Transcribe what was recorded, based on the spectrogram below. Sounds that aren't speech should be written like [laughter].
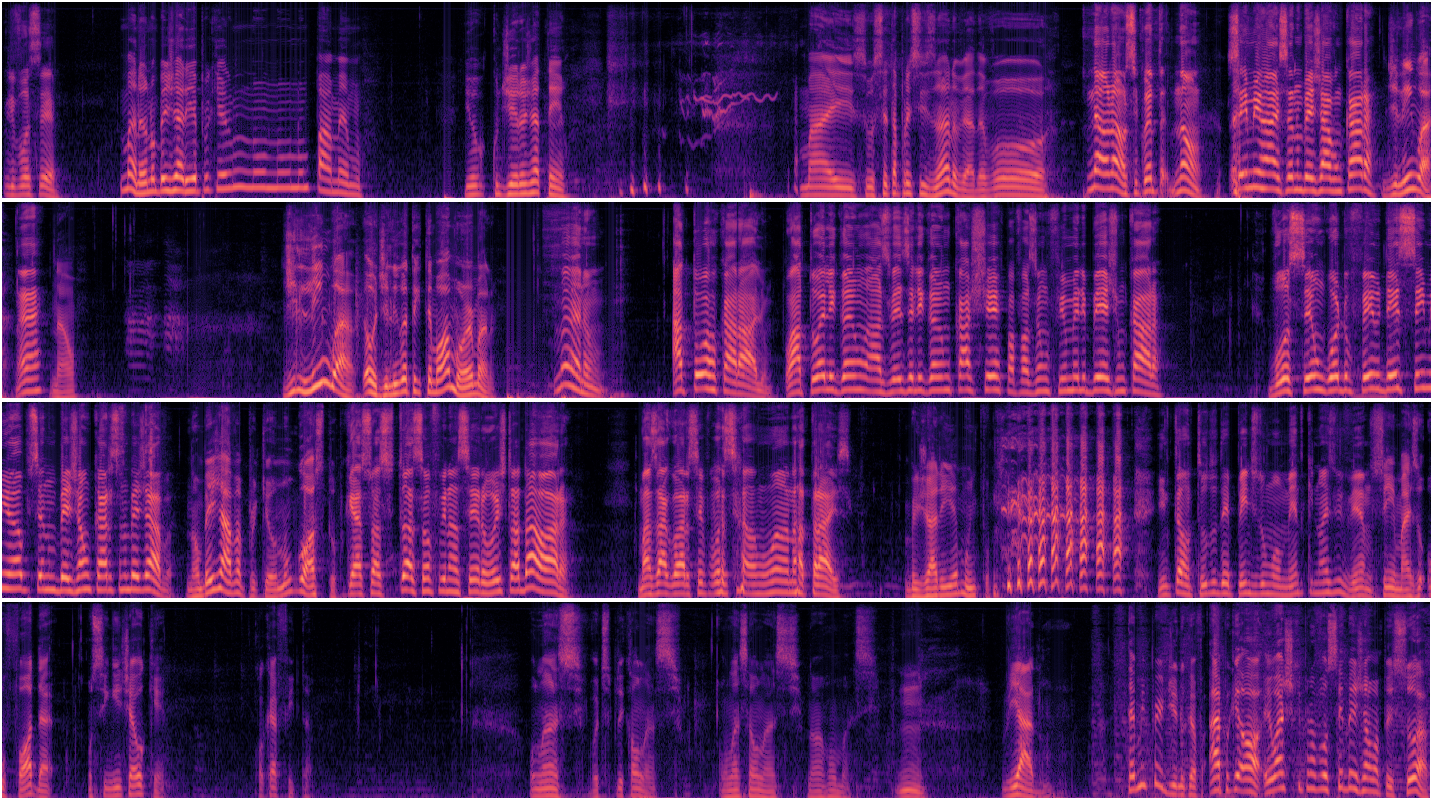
E você? Mano, eu não beijaria porque não, não, não, pá mesmo. E eu com dinheiro eu já tenho. [laughs] Mas se você tá precisando, viado, eu vou. Não, não, 50. Não. 100 mil reais, você não beijava um cara? De língua? É? Não. De língua? Ô, de língua tem que ter mau amor, mano. Mano, ator, caralho. O ator, ele ganha. Às vezes ele ganha um cachê pra fazer um filme, ele beija um cara. Você, um gordo feio desse 100 mil reais pra você não beijar um cara, você não beijava. Não beijava, porque eu não gosto. Porque a sua situação financeira hoje tá da hora. Mas agora, se fosse um ano atrás. Beijaria muito. [laughs] Então, tudo depende do momento que nós vivemos. Sim, mas o, o foda, o seguinte é o quê? Qualquer fita. O lance, vou te explicar um lance. Um lance é um lance, não é um romance. Hum. Viado, até me perdi no que eu Ah, porque, ó, eu acho que pra você beijar uma pessoa,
